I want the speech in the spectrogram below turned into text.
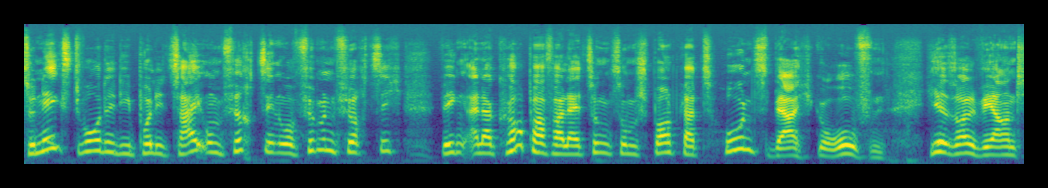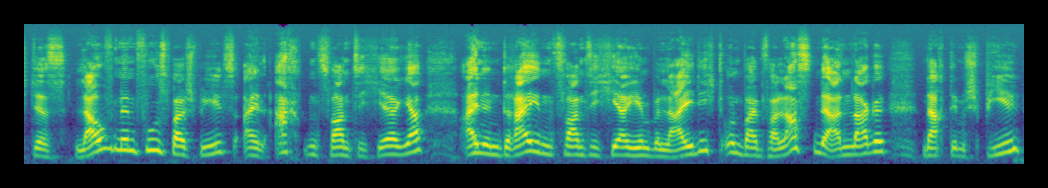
Zunächst wurde die Polizei um 14.45 Uhr wegen einer Körperverletzung zum Sportplatz Hohnsberg gerufen. Hier soll während des laufenden Fußballspiels ein 28-Jähriger einen 23-Jährigen beleidigt und beim Verlassen der Anlage nach dem Spiel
